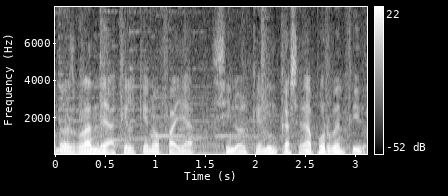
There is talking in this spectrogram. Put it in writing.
No es grande aquel que no falla, sino el que nunca se da por vencido.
